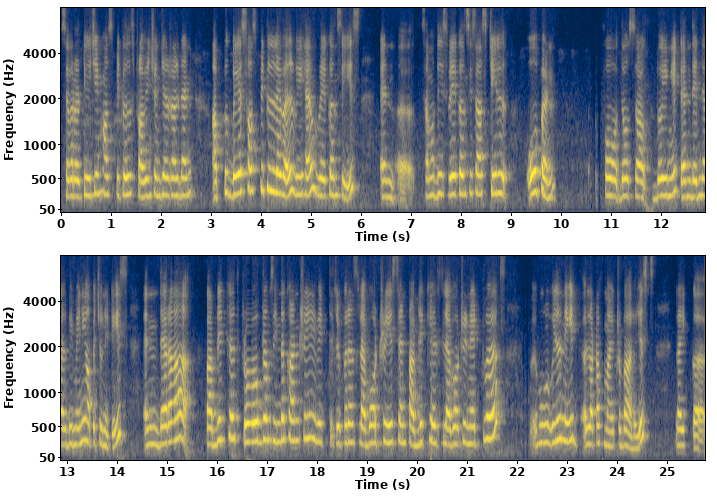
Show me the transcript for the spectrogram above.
several teaching hospitals, provincial general, and up to base hospital level, we have vacancies. And uh, some of these vacancies are still open for those who are doing it. And then there'll be many opportunities. And there are public health programs in the country with reference laboratories and public health laboratory networks who will need a lot of microbiologists like uh,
